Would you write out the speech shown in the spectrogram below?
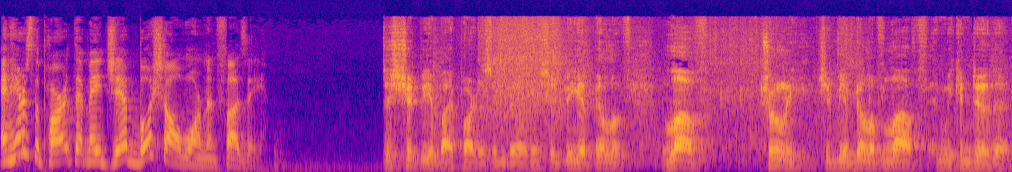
And here's the part that made Jeb Bush all warm and fuzzy. This should be a bipartisan bill. This should be a bill of love Truly, it should be a bill of love, and we can do that.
